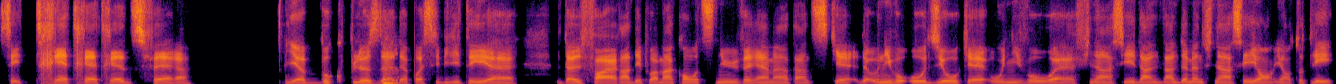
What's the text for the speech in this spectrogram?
c'est très, très, très différent. Il y a beaucoup plus de, possibilités euh, de le faire en déploiement continu, vraiment, tandis qu'au niveau audio qu'au niveau euh, financier. Dans, le domaine financier, ils ont, tous les,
